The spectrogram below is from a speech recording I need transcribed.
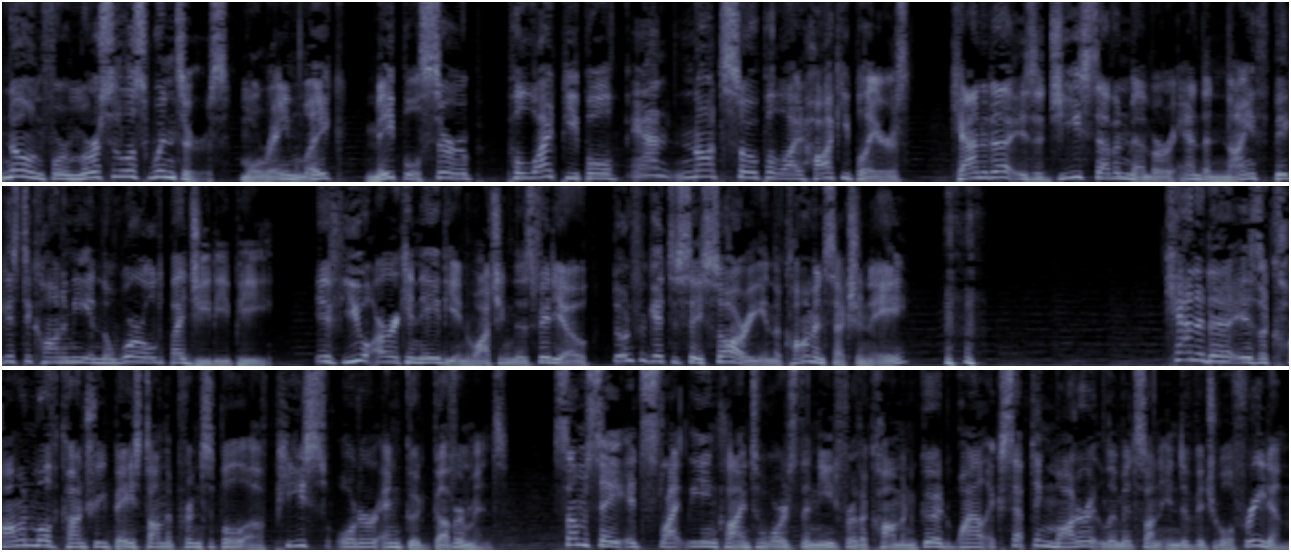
Known for merciless winters, Moraine Lake, maple syrup, polite people, and not so polite hockey players, Canada is a G7 member and the ninth biggest economy in the world by GDP. If you are a Canadian watching this video, don't forget to say sorry in the comment section, eh? Canada is a Commonwealth country based on the principle of peace, order, and good government. Some say it's slightly inclined towards the need for the common good while accepting moderate limits on individual freedom.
